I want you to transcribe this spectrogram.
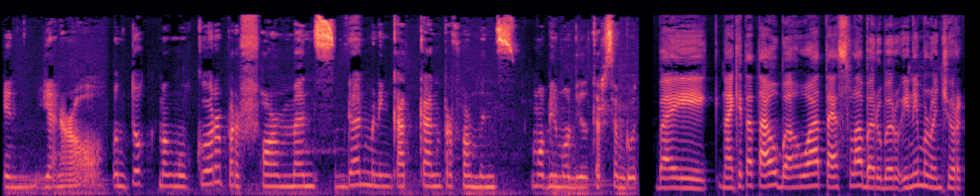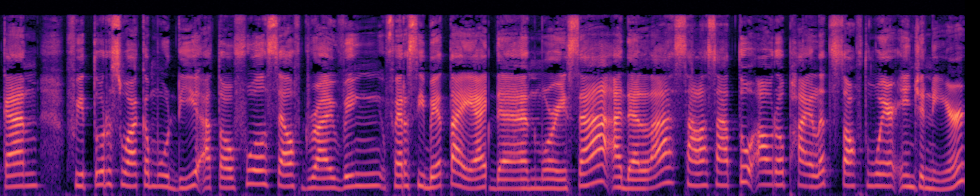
in general untuk mengukur performance dan meningkatkan performance mobil-mobil tersebut. Baik, nah kita tahu bahwa Tesla baru-baru ini meluncurkan fitur swakemudi atau full self-driving versi beta ya. Dan Morisa adalah salah satu autopilot software engineer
